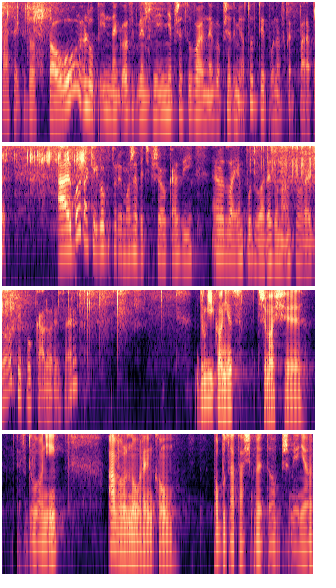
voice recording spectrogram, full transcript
pasek do stołu lub innego względnie nieprzesuwalnego przedmiotu, typu na przykład parapet, albo takiego, który może być przy okazji rodzajem pudła rezonansowego, typu kaloryfer. Drugi koniec trzyma się w dłoni, a wolną ręką pobudza taśmę do brzmienia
